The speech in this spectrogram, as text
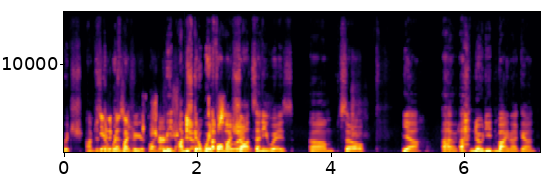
Which I'm just Yeah, gonna whiff depends my on who you're playing. I mean, I'm just Yeah, gonna whiff all my shots anyways. Um, so yeah, uh, uh, no need in buying that gun.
